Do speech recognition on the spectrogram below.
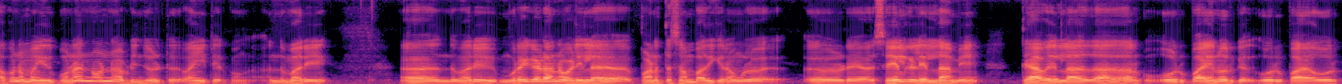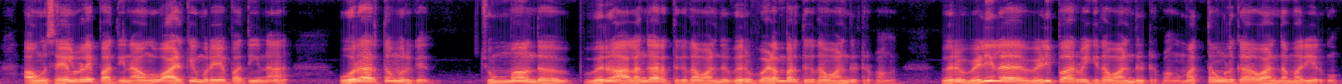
அப்போ நம்ம இது போனால் இன்னொன்று அப்படின்னு சொல்லிட்டு வாங்கிட்டே இருப்பாங்க. அந்த மாதிரி இந்த மாதிரி முறைகேடான வழியில் பணத்தை சம்பாதிக்கிறவங்களுடைய செயல்கள் எல்லாமே தேவையில்லாததாக தான் இருக்கும். ஒரு பயனும் இருக்காது. ஒரு ப ஒரு அவங்க செயல்களே பார்த்தீங்கன்னா அவங்க வாழ்க்கை முறையே பார்த்தீங்கன்னா ஒரு அர்த்தமும் இருக்காது. சும்மா அந்த வெறும் அலங்காரத்துக்கு தான் வாழ்ந்து வெறும் விளம்பரத்துக்கு தான் வாழ்ந்துட்டு இருப்பாங்க. வெறும் வெளியில் வெளிப்பார்வைக்கு தான் வாழ்ந்துட்டு இருப்பாங்க. மற்றவங்களுக்காக வாழ்ந்த மாதிரியே இருக்கும்.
